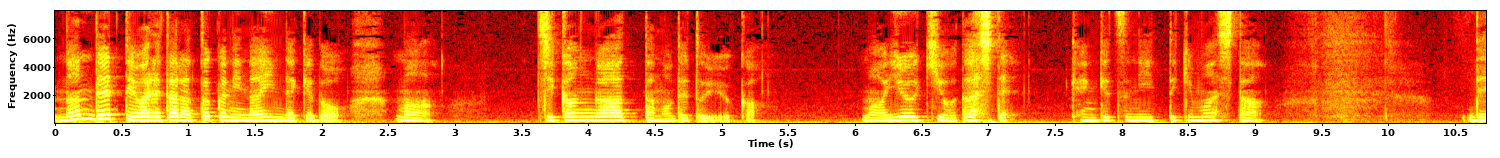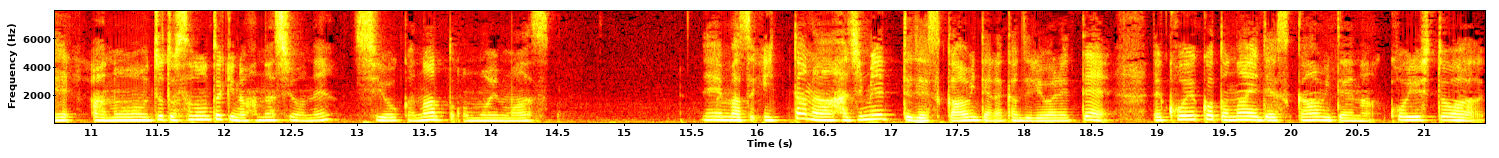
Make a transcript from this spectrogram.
うなんでって言われたら特にないんだけどまあ時間があったのでというか。まあ勇気を出して献血に行ってきました。であのちょっとその時の話をねしようかなと思います。でまず行ったら初めてですか？みたいな感じで言われてでこういうことないですか？みたいなこういう人は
